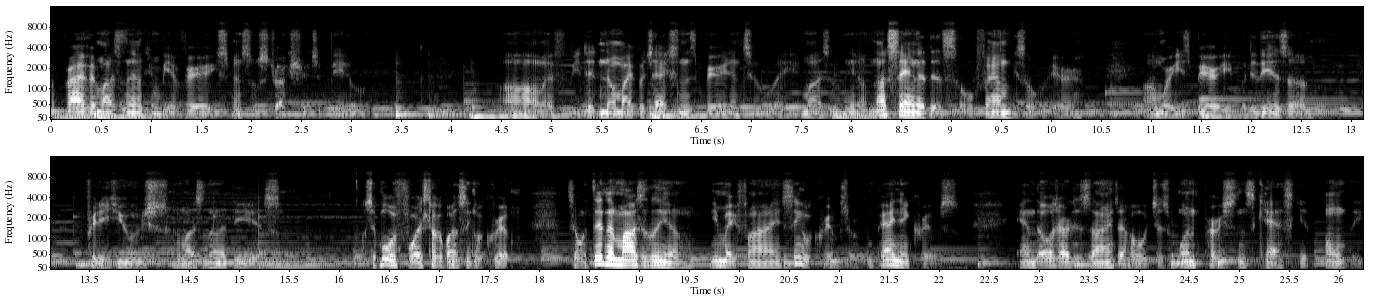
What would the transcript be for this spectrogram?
a private mausoleum can be a very expensive structure to build. Um, if you didn't know, Michael Jackson is buried into a mausoleum. I'm not saying that this whole family's over there um, where he's buried, but it is a pretty huge mausoleum that is. So moving forward, let's talk about a single crypt. So within the mausoleum, you may find single crypts or companion crypts, and those are designed to hold just one person's casket only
